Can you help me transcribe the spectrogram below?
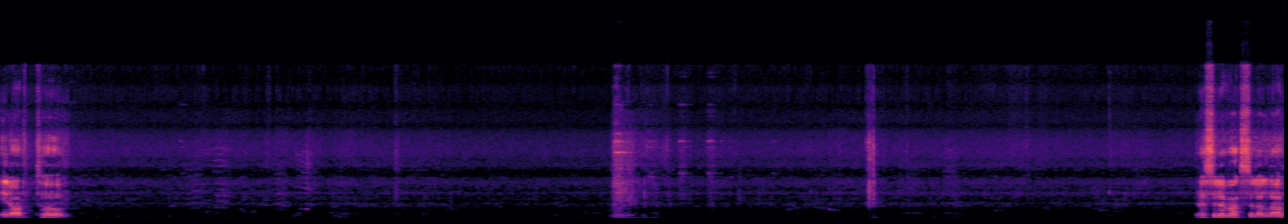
এর অর্থ রসুলবাক সাল্লাহ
